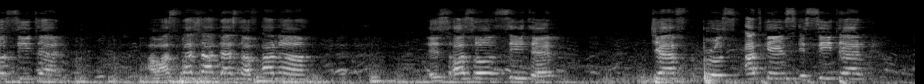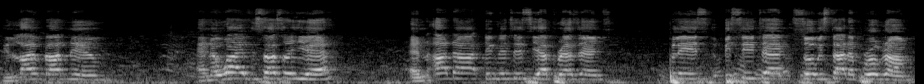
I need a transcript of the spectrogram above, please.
Also seated. Our special guest of honor is also seated. Jeff Bruce Atkins is seated. He loved that name. And the wife is also here. And other dignitaries here present. Please be seated so we start the program.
